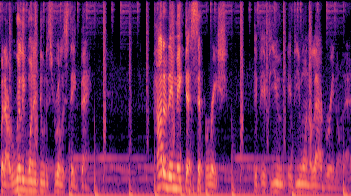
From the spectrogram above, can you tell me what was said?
but I really want to do this real estate thing. How do they make that separation? If, if you if you want to elaborate on that.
